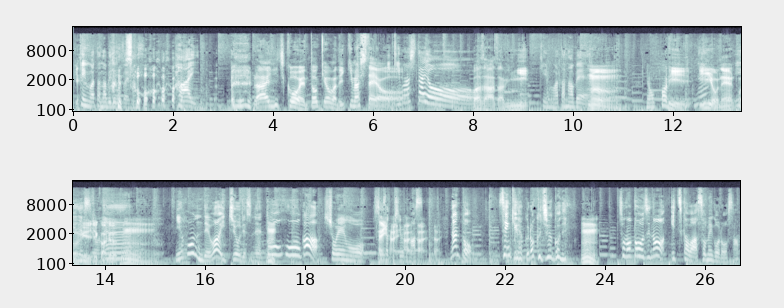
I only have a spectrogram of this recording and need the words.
け？天渡辺でございます。はい。来日公演東京まで行きましたよ。行きましたよ。わざわざ見に。天渡辺、うん。やっぱりねいいよね。このミュージカル。いいですようん日本では一応ですねうん。東宝が初演を制作しております。なんと1965年。うん。その当時の市川染五郎さん、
